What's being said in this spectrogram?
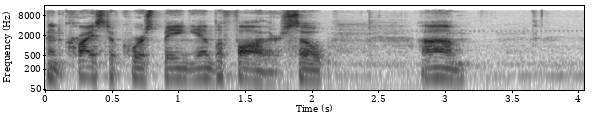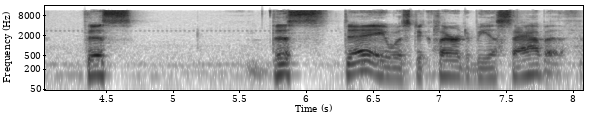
And Christ, of course, being in the Father. So, um, this this day was declared to be a Sabbath.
